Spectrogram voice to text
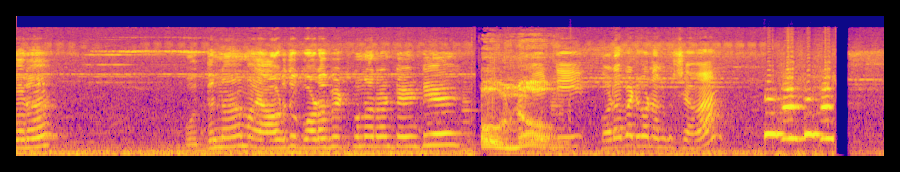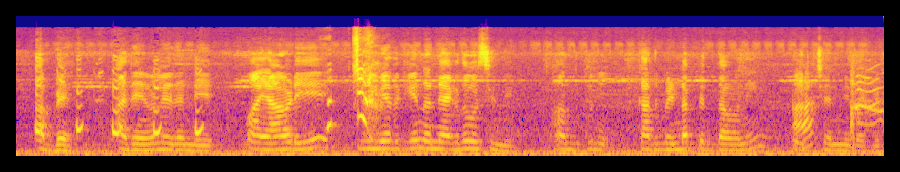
గారు. పొద్దున మా ఆవిడతో గొడవ పెట్టుకున్నారంటే ఏంటి? ఏంటి? గొడవ పెట్టుకోవడం కూర్చావా అబ్బే అదేమీ లేదండి. మా ఆవిడ మీ మీదకి నన్ను ఎగదోసింది. అందుకుని కథ బిండపిద్దామని వచ్చాను మీ దగ్గర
